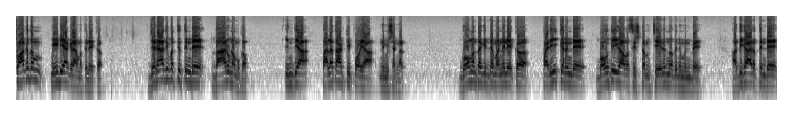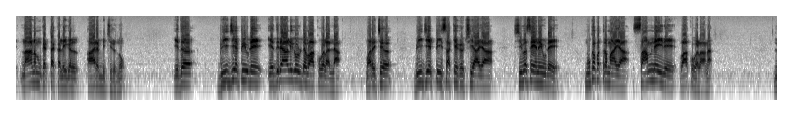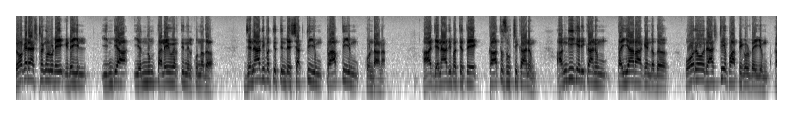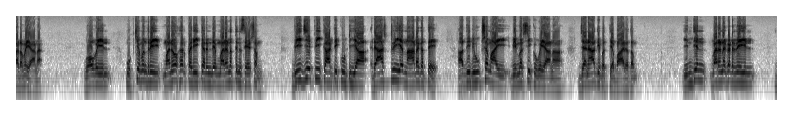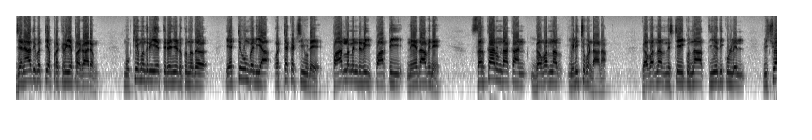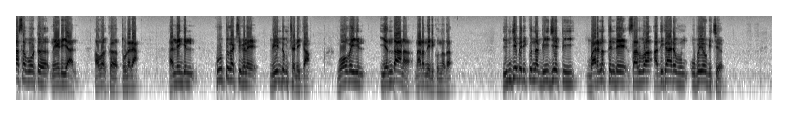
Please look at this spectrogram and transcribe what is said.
സ്വാഗതം മീഡിയ ഗ്രാമത്തിലേക്ക്. ജനാധിപത്യത്തിന്റെ ദാരുണമുഖം ഇന്ത്യ തലതാഴ്ത്തിപ്പോയ നിമിഷങ്ങൾ. ഗോമന്തകിന്റെ മണ്ണിലേക്ക് പരീക്കറിന്റെ ഭൗതികാവശിഷ്ടം ചേരുന്നതിന് മുൻപേ അധികാരത്തിന്റെ നാണം കെട്ട കളികൾ ആരംഭിച്ചിരുന്നു. ഇത് ബി ജെ പിയുടെ എതിരാളികളുടെ വാക്കുകളല്ല മറിച്ച് ബി ജെ പി സഖ്യകക്ഷിയായ ശിവസേനയുടെ മുഖപത്രമായ സാമ്നയിലെ വാക്കുകളാണ്. ലോകരാഷ്ട്രങ്ങളുടെ ഇടയിൽ ഇന്ത്യ എന്നും തലയുയർത്തി നിൽക്കുന്നത് ജനാധിപത്യത്തിന്റെ ശക്തിയും പ്രാപ്തിയും കൊണ്ടാണ്. ആ ജനാധിപത്യത്തെ കാത്തുസൂക്ഷിക്കാനും അംഗീകരിക്കാനും തയ്യാറാകേണ്ടത് ഓരോ രാഷ്ട്രീയ പാർട്ടികളുടെയും കടമയാണ്. ഗോവയിൽ മുഖ്യമന്ത്രി മനോഹർ പരീക്കറിന്റെ മരണത്തിന് ശേഷം ബി ജെ പി കാട്ടിക്കൂട്ടിയ രാഷ്ട്രീയ നാടകത്തെ അതിരൂക്ഷമായി വിമർശിക്കുകയാണ് ജനാധിപത്യ ഭാരതം. ഇന്ത്യൻ ഭരണഘടനയിൽ ജനാധിപത്യ പ്രക്രിയ പ്രകാരം മുഖ്യമന്ത്രിയെ തിരഞ്ഞെടുക്കുന്നത് ഏറ്റവും വലിയ ഒറ്റക്കക്ഷിയുടെ പാർലമെന്ററി പാർട്ടി നേതാവിനെ സർക്കാർ ഉണ്ടാക്കാൻ ഗവർണർ വിളിച്ചുകൊണ്ടാണ്. ഗവർണർ നിശ്ചയിക്കുന്ന തീയതിക്കുള്ളിൽ വിശ്വാസ വോട്ട് നേടിയാൽ അവർക്ക് തുടരാം. അല്ലെങ്കിൽ കൂട്ടുകക്ഷികളെ വീണ്ടും ക്ഷണിക്കാം. ഗോവയിൽ എന്താണ് നടന്നിരിക്കുന്നത്? ഇന്ത്യ ഭരിക്കുന്ന ബി ജെ പി ഭരണത്തിന്റെ സർവ അധികാരവും ഉപയോഗിച്ച്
